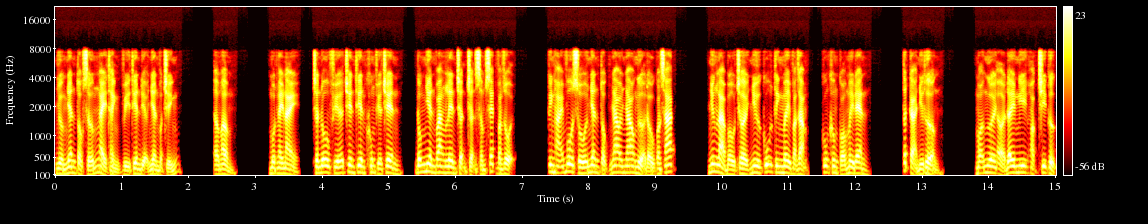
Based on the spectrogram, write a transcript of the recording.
nhường nhân tộc sớm ngày thành vì thiên địa nhân vật chính. Ầm ầm. Một ngày này, trần đô phía trên thiên khung phía trên, bỗng nhiên vang lên trận trận sấm sét vang dội. Kinh hãi vô số nhân tộc nhao nhao ngửa đầu quan sát. Nhưng là bầu trời như cũ tinh mây và dặm, cũng không có mây đen. Tất cả như thường. Mọi người ở đây nghi hoặc tri cực,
